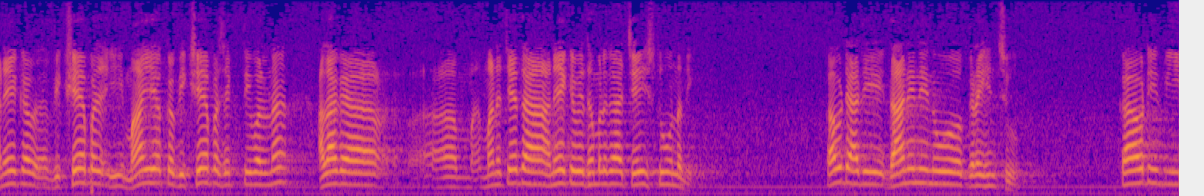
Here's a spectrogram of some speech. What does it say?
అనేక విక్షేప ఈ మాయ యొక్క విక్షేప శక్తి వలన అలాగా మన చేత అనేక విధములుగా చేయిస్తూ ఉన్నది. కాబట్టి అది దానిని నువ్వు గ్రహించు. కాబట్టి ఈ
